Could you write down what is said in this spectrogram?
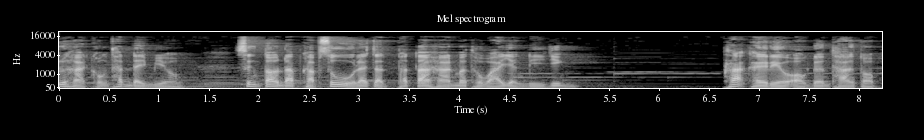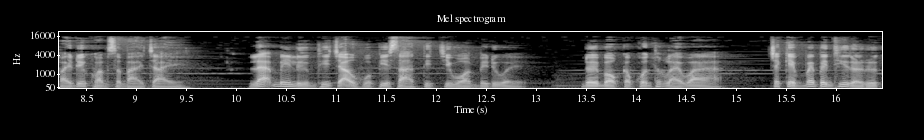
รือหาดของท่านไดเมียว ซึ่งต้อนรับขับสู้และจัดพัตตาหารมาถวายอย่างดียิ่ง พระไคเรียวออกเดินทางต่อไปด้วยความสบายใจ และไม่ลืมที่จะเอาหัวปีศาจติดจีวรไปด้วย โดยบอกกับคนทั้งหลายว่า จะเก็บไว้เป็นที่ระลึก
